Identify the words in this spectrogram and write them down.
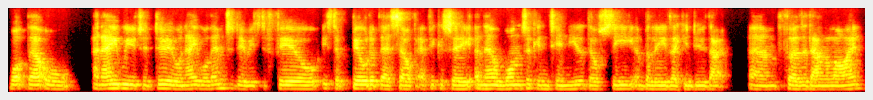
what that will enable you to do, enable them to do is to feel, is to build up their self-efficacy and they'll want to continue. They'll see and believe they can do that um, further down the line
